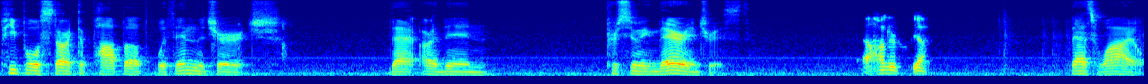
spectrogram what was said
people start to pop up within the church that are then pursuing their interest. A hundred, yeah. That's wild.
